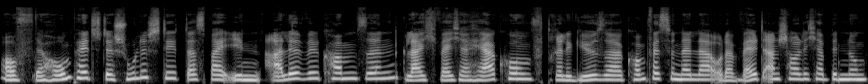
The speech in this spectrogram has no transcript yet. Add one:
Auf der Homepage der Schule steht, dass bei Ihnen alle willkommen sind, gleich welcher Herkunft, religiöser, konfessioneller oder weltanschaulicher Bindung,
